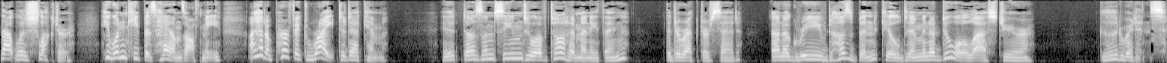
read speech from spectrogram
That was Schlechter. He wouldn't keep his hands off me. I had a perfect right to deck him. It doesn't seem to have taught him anything, the director said. An aggrieved husband killed him in a duel last year. Good riddance.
